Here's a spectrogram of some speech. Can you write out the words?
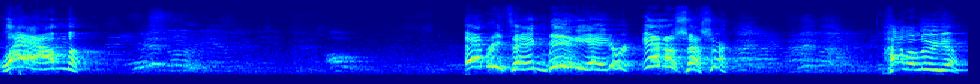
Lamb everything, mediator, intercessor. Hallelujah.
